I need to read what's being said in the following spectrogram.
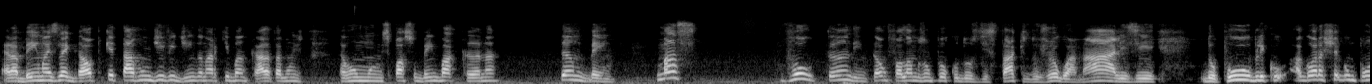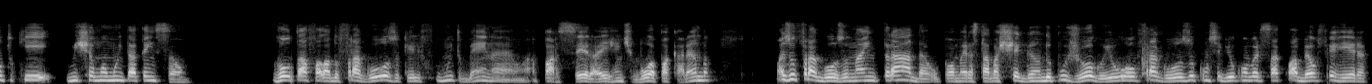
era bem mais legal, porque estavam dividindo na arquibancada, estavam um espaço bem bacana também. Mas, voltando então, falamos um pouco dos destaques do jogo, análise do público, agora chega um ponto que me chamou muita atenção. Voltar a falar do Fragoso, que ele muito bem, né, uma parceira aí, gente boa pra caramba, mas o Fragoso, na entrada, o Palmeiras estava chegando para o jogo e o Fragoso conseguiu conversar com o Abel Ferreira.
